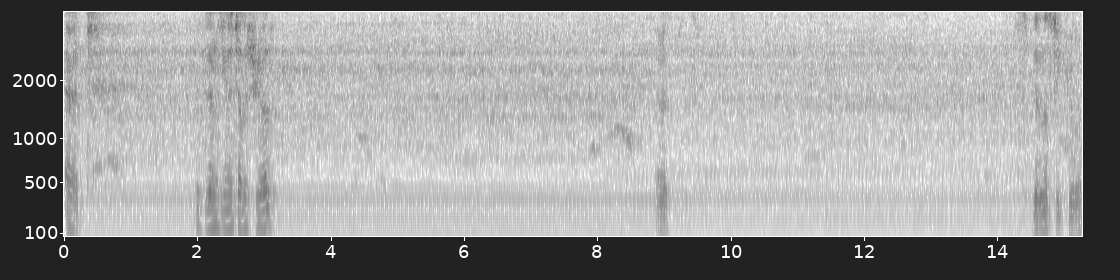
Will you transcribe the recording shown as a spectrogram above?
Evet. Filtremiz yine çalışıyor. Evet. Pislikleri nasıl çekiyor.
